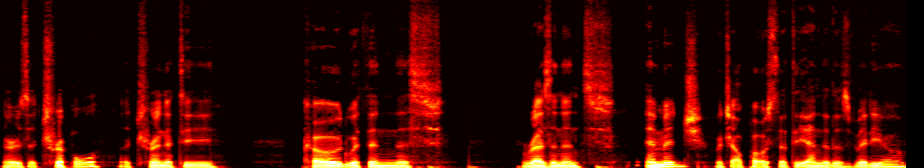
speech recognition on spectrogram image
There is a triple, a trinity code within this resonance image, which I'll post at the end of this video.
